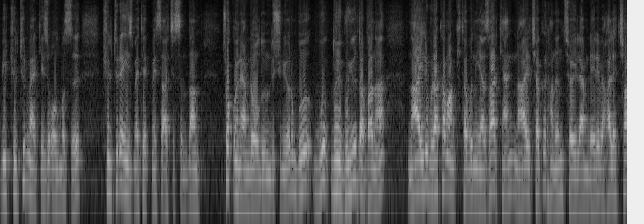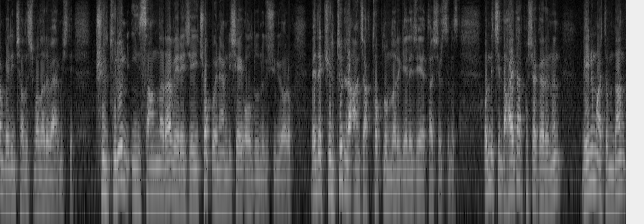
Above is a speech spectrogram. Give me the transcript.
bir kültür merkezi olması, kültüre hizmet etmesi açısından çok önemli olduğunu düşünüyorum. Bu bu duyguyu da bana Nail'i Bırakamam kitabını yazarken Nail Çakırhan'ın söylemleri ve Halet Çambel'in çalışmaları vermişti. Kültürün insanlara vereceği çok önemli şey olduğunu düşünüyorum. Ve de kültürle ancak toplumları geleceğe taşırsınız. Onun için de Haydarpaşa Garı'nın benim açımdan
